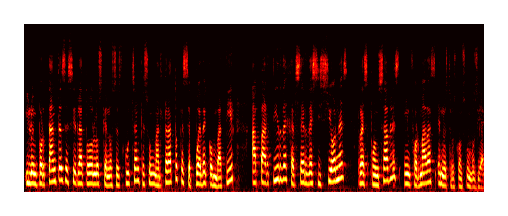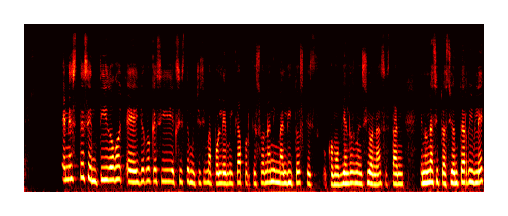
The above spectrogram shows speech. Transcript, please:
Y lo importante es decirle a todos los que nos escuchan que es un maltrato que se puede combatir a partir de ejercer decisiones responsables e informadas en nuestros consumos diarios. En este sentido, eh, yo creo que sí existe muchísima polémica porque son animalitos que, como bien los mencionas, están en una situación terrible,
